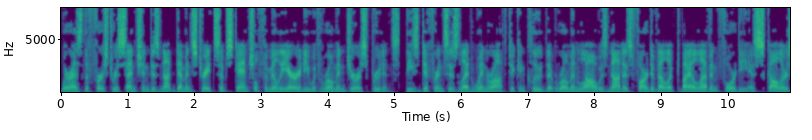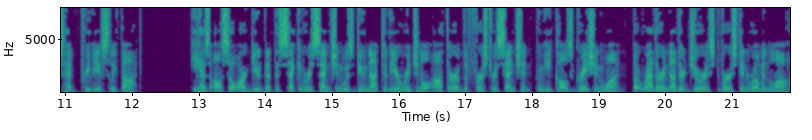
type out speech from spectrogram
whereas the first recension does not demonstrate substantial familiarity with Roman jurisprudence. These differences led Winroth to conclude that Roman law was not as far developed by 1140 as scholars had previously thought. He has also argued that the second recension was due not to the original author of the first recension whom he calls Gratian I, but rather another jurist versed in Roman law.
